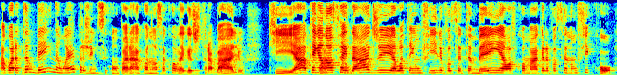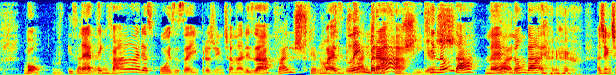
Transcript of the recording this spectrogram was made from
Agora, não. também não é pra gente se comparar com a nossa colega de trabalho que ah, tem a nossa idade, ela tem um filho, você também, e ela ficou magra, você não ficou. Bom, né, tem várias coisas aí pra gente analisar. Vários fenômenos. Mas lembrar que não dá, né? Claro. Não dá. A gente,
